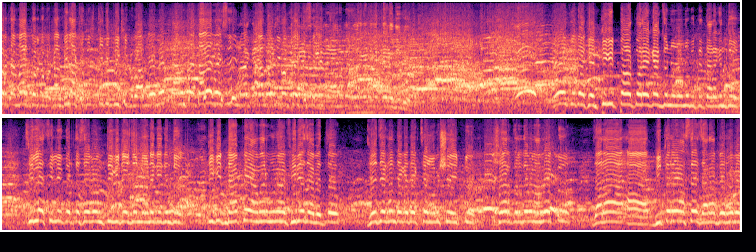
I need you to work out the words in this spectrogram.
দরকার মারধর করব কারণ বিলাকে টিকিট বিক্রি করব। আমরা কাউন্টার দাঁড়ায় রয়েছি আমরা টিকিট চাইতেছি এই যে দেখেন টিকিট পাওয়ার পরে এক একজনের অনুভূতি তারা কিন্তু চিল্লা চিল্লি করতেছে এবং টিকিটের জন্য অনেকে কিন্তু টিকিট না পেয়ে আমার মনে হয় ফিরে যাবে। তো যে যেখান থেকে দেখছেন অবশ্যই একটু শেয়ার করে দেবেন। আমরা একটু যারা ভিতরে আছে যারা বের হবে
